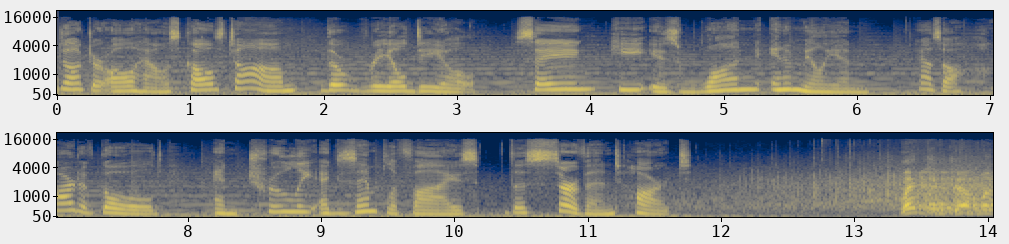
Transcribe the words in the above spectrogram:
Dr. Allshouse calls Tom the real deal, saying he is one in a million, has a heart of gold, and truly exemplifies the servant heart. Ladies and gentlemen,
